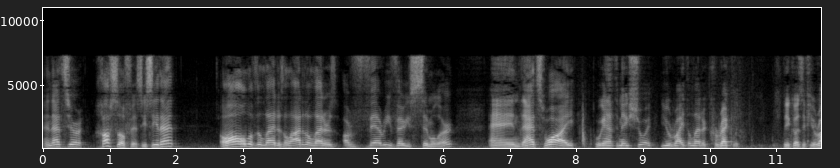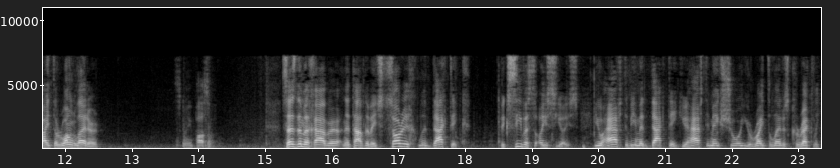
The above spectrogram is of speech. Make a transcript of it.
and that's your chafsofis. You see that? All of the letters, a lot of the letters are very, very similar, and that's why we're gonna have to make sure you write the letter correctly. Because if you write the wrong letter, going to be pasul. Says the Mechaber on the top of the page. You have to be medaktik. You have to make sure you write the letters correctly.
